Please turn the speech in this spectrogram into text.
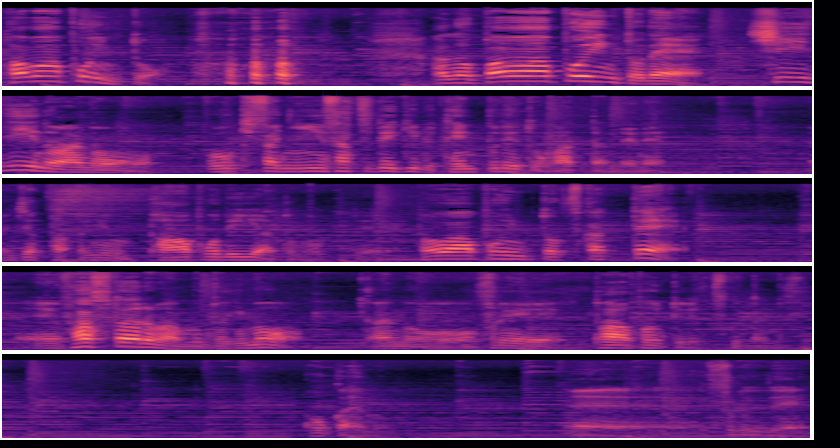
パワーポイントあのパワーポイントで CD のあの大きさに印刷できるテンプレートがあったんでね。じゃあパパワーポでいいやと思って。パワーポイントを使って、えー、ファーストアルバムの時もあのそれパワーポイントで作ったんですよ。今回も、えー、それで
